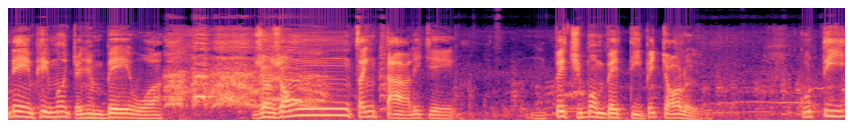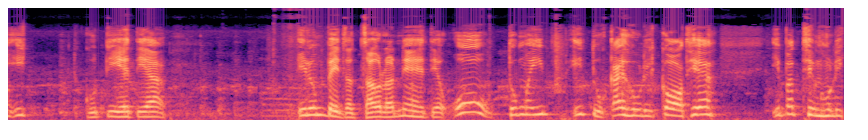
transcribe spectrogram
Nên phim muốn cho nhân bê hoa rong rong chân đà đi chỉ ừ, bị chỉ muốn bị đi bị cho rồi cú tỷ ít cú tỷ thì ít lúc bịจะ走了呢thì ô tụi mày ít tụi cái hồ đi co thế ít bắt thêm hồ đi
